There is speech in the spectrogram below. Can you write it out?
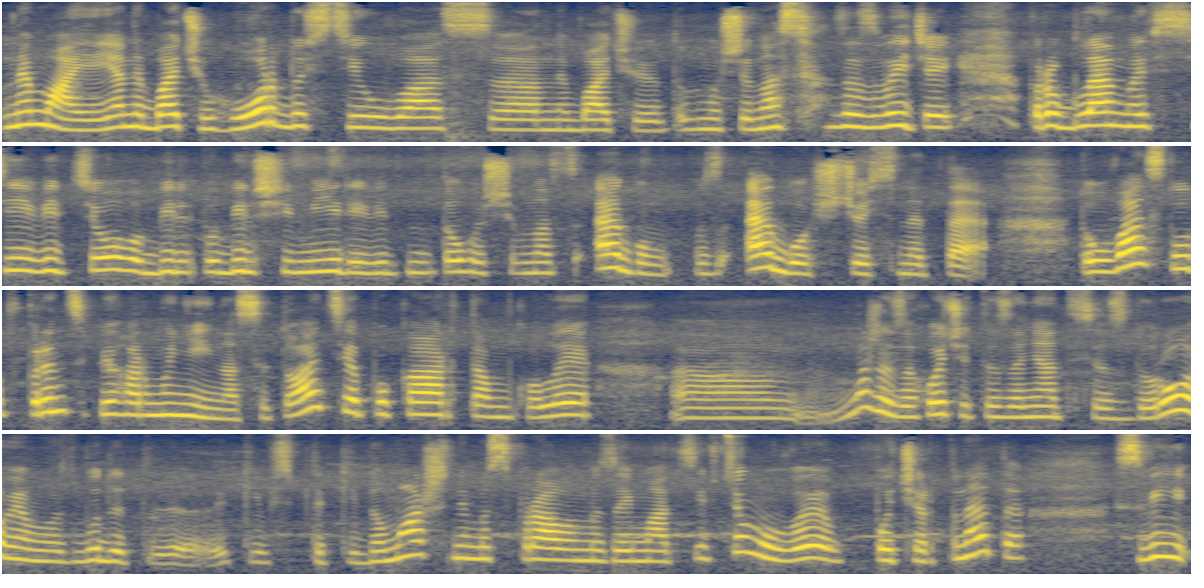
немає, я не бачу гордості у вас, е, не бачу, тому що в нас зазвичай проблеми всі від цього, по більшій мірі, від того, що в нас его, з его щось не те. То у вас тут, в принципі, гармонійна ситуація по картам, коли е, може захочете зайнятися здоров'ям, ви будете якісь такі домашніми справами займатися, і в цьому ви почерпнете свій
